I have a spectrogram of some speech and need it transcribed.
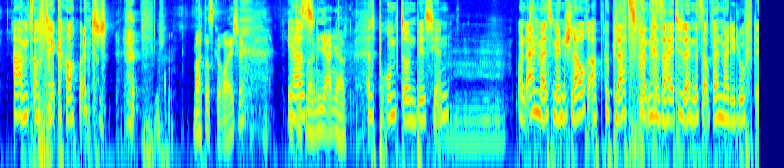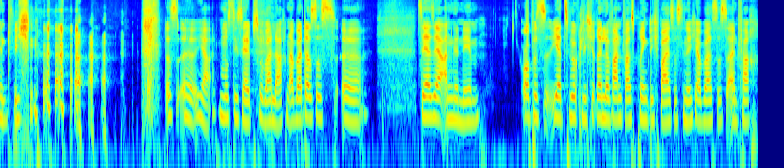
abends auf der Couch. Macht das Geräusche? Ich ja, habe das noch nie angehabt. Es brummt so ein bisschen. Und einmal ist mir ein Schlauch abgeplatzt von der Seite, dann ist auf einmal die Luft entwichen. das, äh, ja, musste ich selbst drüber lachen. Aber das ist äh, sehr, sehr angenehm. Ob es jetzt wirklich relevant was bringt, ich weiß es nicht, aber es ist einfach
